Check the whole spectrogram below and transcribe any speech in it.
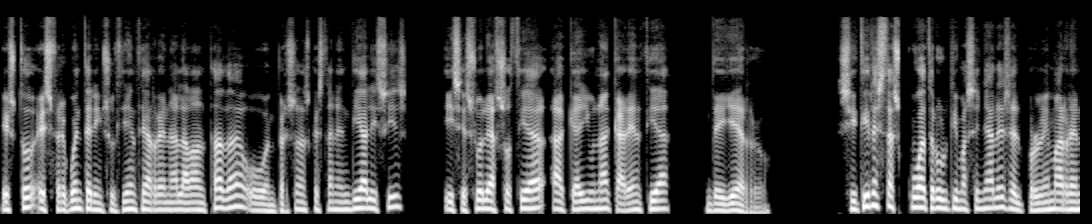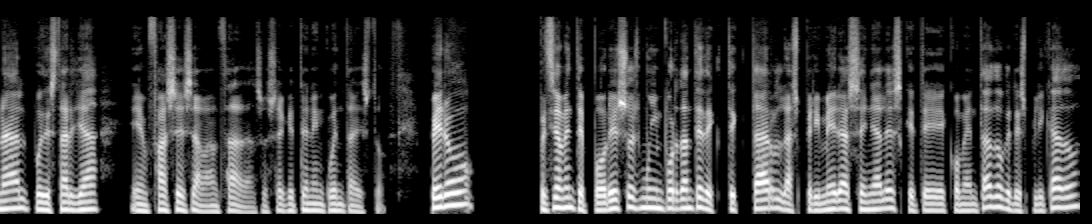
Esto es frecuente en insuficiencia renal avanzada o en personas que están en diálisis y se suele asociar a que hay una carencia de hierro. Si tiene estas cuatro últimas señales, el problema renal puede estar ya en fases avanzadas, o sea que ten en cuenta esto. Pero precisamente por eso es muy importante detectar las primeras señales que te he comentado, que te he explicado,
